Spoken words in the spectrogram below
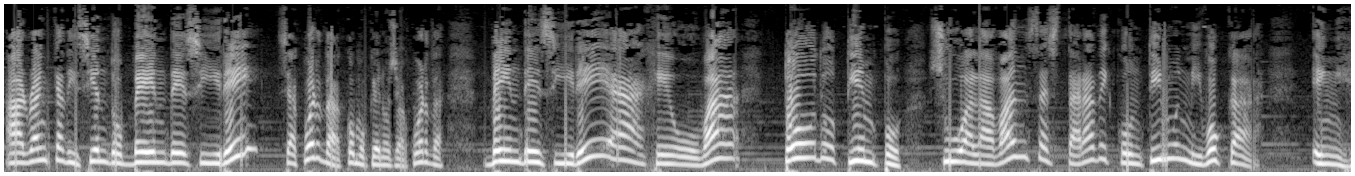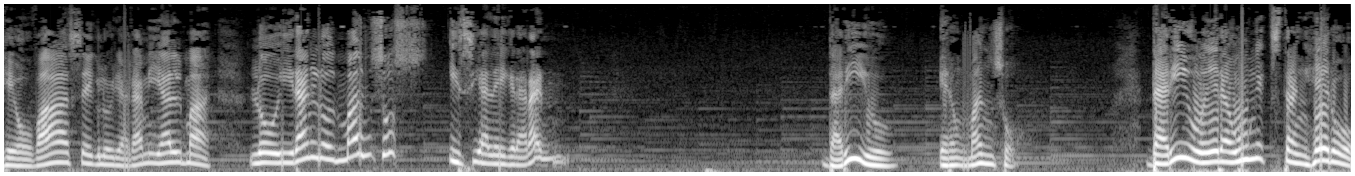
arranca diciendo, bendeciré ¿Se acuerda? Como que no se acuerda. Bendeciré a Jehová todo tiempo. Su alabanza estará de continuo en mi boca. En Jehová se gloriará mi alma. Lo oirán los mansos y se alegrarán. Darío era un manso. Darío era un extranjero.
